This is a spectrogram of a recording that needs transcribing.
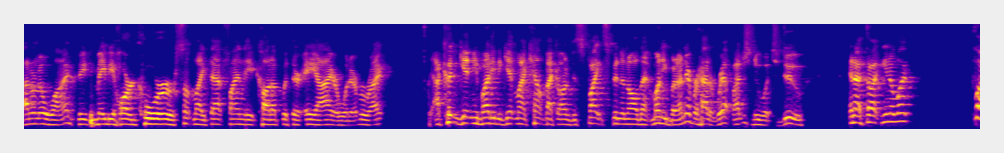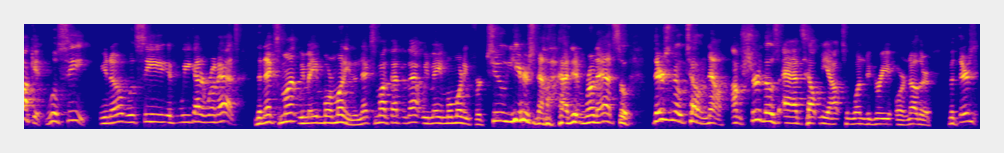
I don't know why. Maybe hardcore or something like that. Finally, it caught up with their AI or whatever, right? I couldn't get anybody to get my account back on despite spending all that money, but I never had a rep. I just knew what to do. And I thought, you know what? Fuck it, we'll see. You know, we'll see if we got to run ads. The next month we made more money. The next month after that we made more money. For two years now, I didn't run ads, so there's no telling. Now I'm sure those ads helped me out to one degree or another. But there's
